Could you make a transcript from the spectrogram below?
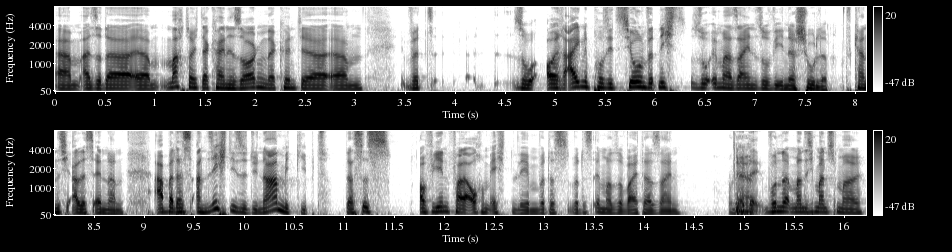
Ähm, also da ähm, macht euch da keine Sorgen, da könnt ihr, ähm, wird so eure eigene Position wird nicht so immer sein, so wie in der Schule. Das kann sich alles ändern. Aber dass es an sich diese Dynamik gibt, das ist auf jeden Fall auch im echten Leben wird es, wird es immer so weiter sein. Und ja. da wundert man sich manchmal,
